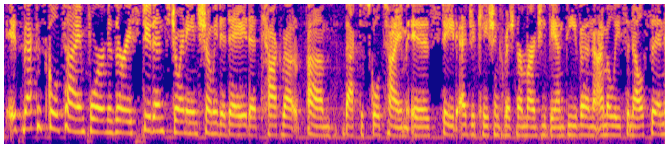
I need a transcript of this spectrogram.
It's back to school time for Missouri students. Joining Show Me today to talk about um, back to school time is State Education Commissioner Margie Vandeven. I'm Alisa Nelson.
